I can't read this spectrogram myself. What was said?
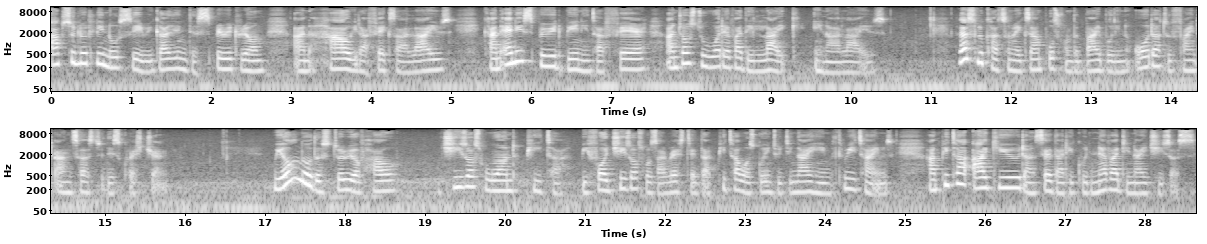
absolutely no say regarding the spirit realm and how it affects our lives? Can any spirit being interfere and just do whatever they like in our lives? Let's look at some examples from the Bible in order to find answers to this question. We all know the story of how Jesus warned Peter before Jesus was arrested that Peter was going to deny him three times, and Peter argued and said that he could never deny Jesus.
